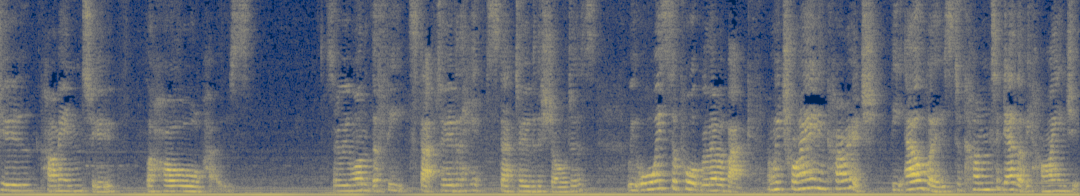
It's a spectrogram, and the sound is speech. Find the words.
to come into the whole pose. So we want the feet stacked over the hips, stacked over the shoulders. We always support the lower back and we try and encourage the elbows to come together behind you.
